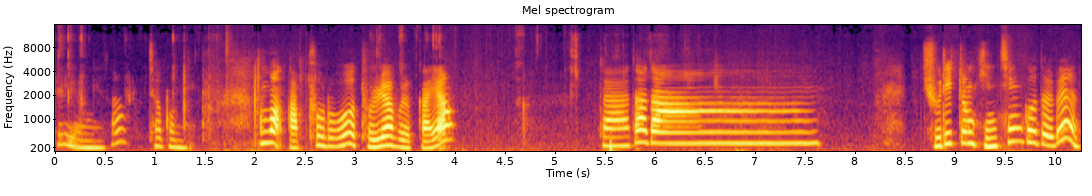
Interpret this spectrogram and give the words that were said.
테이프를 이용해서 붙여봅니다. 한번 앞으로 돌려볼까요? 짜자잔! 줄이 좀 긴 친구들은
